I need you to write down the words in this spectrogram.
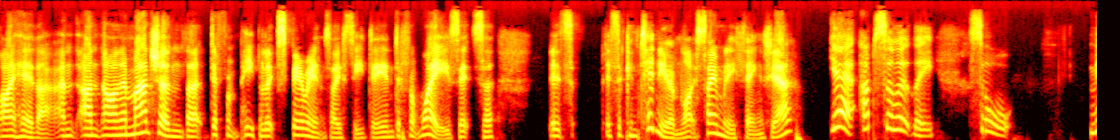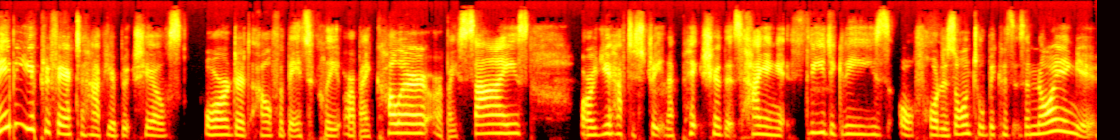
I hear that. And, and I imagine that different people experience OCD in different ways. It's a it's it's a continuum like so many things, yeah? Yeah, absolutely. So maybe you prefer to have your bookshelves ordered alphabetically or by color or by size or you have to straighten a picture that's hanging at three degrees off horizontal because it's annoying you.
